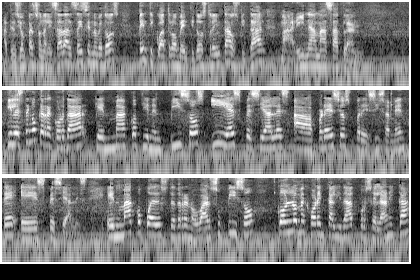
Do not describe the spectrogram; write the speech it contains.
atención personalizada al 692-24-2230, Hospital Marina Mazatlán. Y les tengo que recordar que en Maco tienen pisos y especiales a precios precisamente especiales. En Maco puede usted renovar su piso con lo mejor en calidad porcelánica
